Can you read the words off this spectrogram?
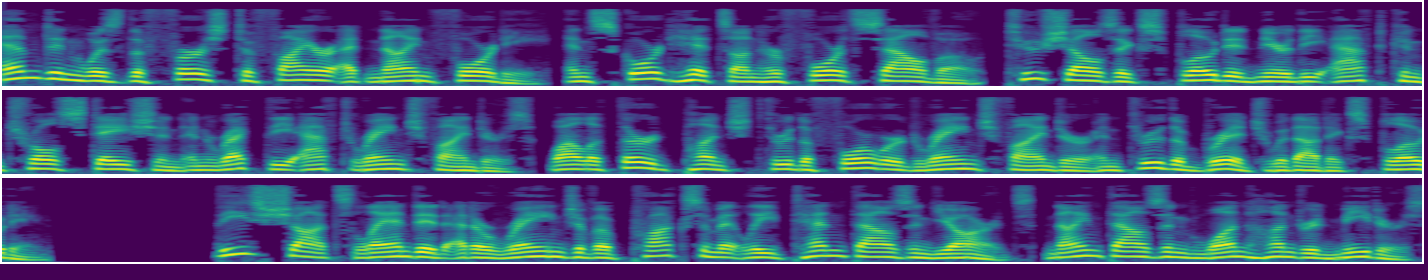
Emden was the first to fire at 9.40, and scored hits on her fourth salvo. Two shells exploded near the aft control station and wrecked the aft rangefinders, while a third punched through the forward rangefinder and through the bridge without exploding. These shots landed at a range of approximately 10,000 yards 9,100 meters.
